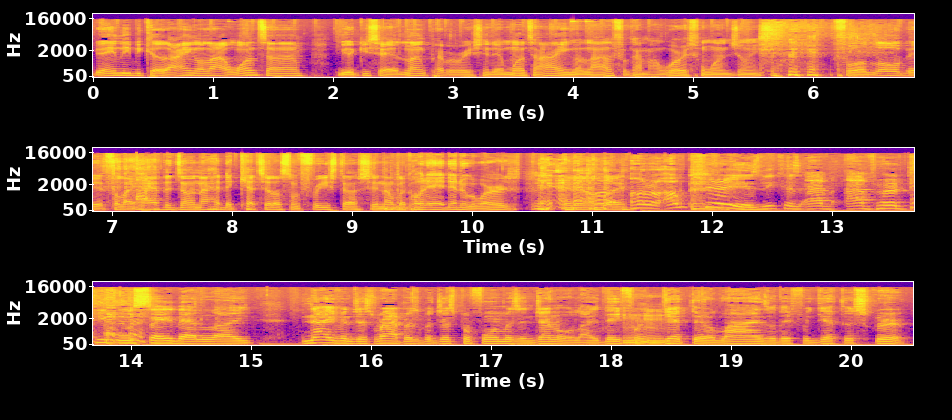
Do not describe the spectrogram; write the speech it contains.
mainly because I ain't gonna lie. One time, like you said, lung preparation. Then one time, I ain't gonna lie, I forgot my words for one joint for a little bit for like half the joint. I had to catch it on some freestyle shit. And I'm like, oh, that that are words. And then I'm like, Hold on, I'm curious because I've I've heard people say that like not even just rappers but just performers in general like they Mm-hmm. forget their lines or they forget their script.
